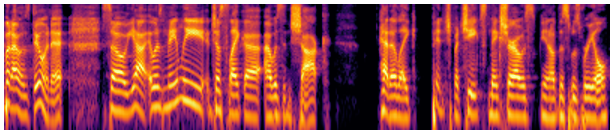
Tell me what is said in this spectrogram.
but I was doing it. So yeah, it was mainly just like a I was in shock. Had to like pinch my cheeks, make sure I was, you know, this was real.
